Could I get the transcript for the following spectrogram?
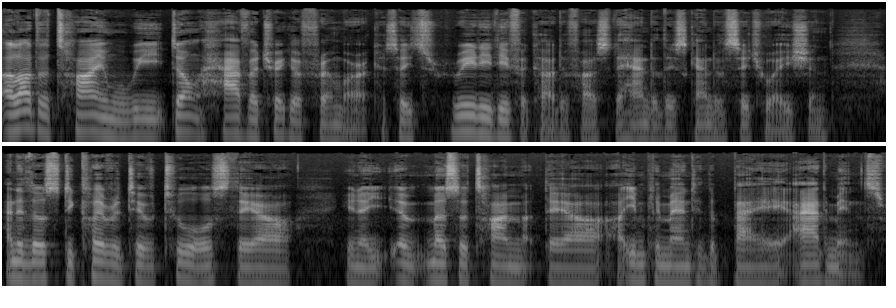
a lot of time we don't have a trigger framework, so it's really difficult for us to handle this kind of situation. And those declarative tools, they are, you know, uh, most of the time they are implemented by admins,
